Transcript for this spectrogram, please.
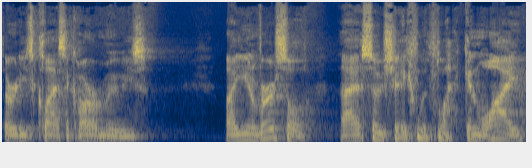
30s classic horror movies. By Universal, I associate with black and white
